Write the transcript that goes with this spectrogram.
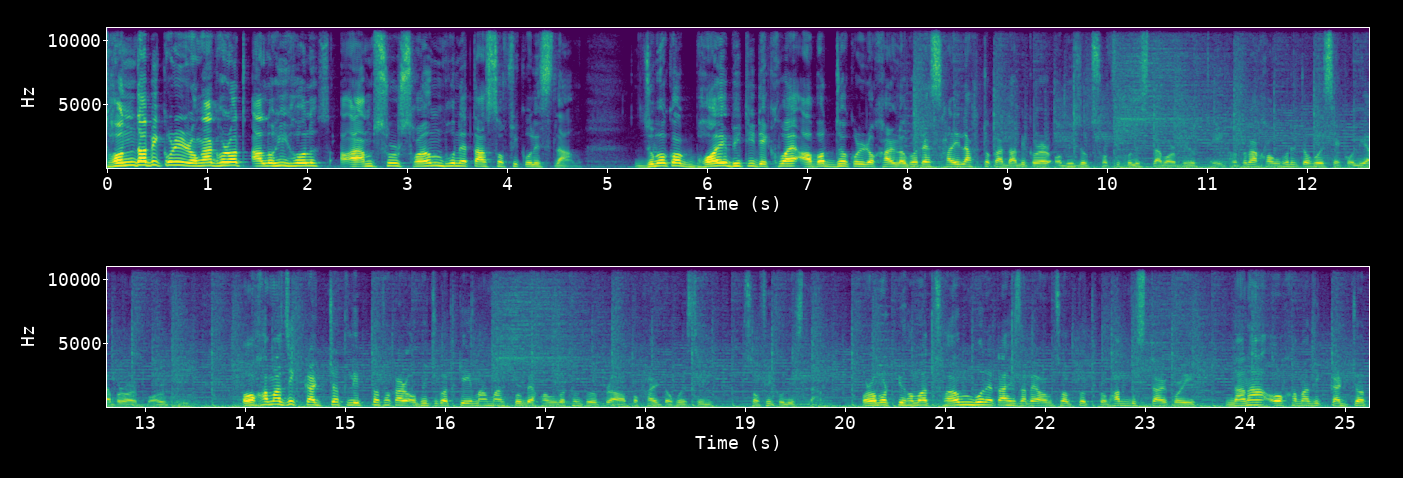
ধন দাবী কৰি ৰঙাঘৰত আলহী হ'ল আমচুৰ স্বয়ম্ভু নেতা ছফিকুল ইছলাম। যুৱকক ভয় ভীতি দেখুৱাই আবদ্ধ কৰি ৰখাৰ লগতে চাৰি লাখ টকা দাবী কৰাৰ অভিযোগ ছফিকুল ইছলামৰ বিৰুদ্ধে। এই ঘটনা সংঘটিত হৈছে কলিয়াবৰৰ বৰগুৰিত অসামাজিক কাৰ্যত লিপ্ত থকাৰ অভিযোগত কেইমাহমান পূৰ্বে সংগঠনটোৰ পৰা অপসাৰিত হৈছিল ছফিকুল ইছলাম। পৰৱৰ্তী সময়ত স্বয়ম্ভু নেতা হিচাপে অঞ্চলটোত প্ৰভাৱ বিস্তাৰ কৰি নানা অসামাজিক কাৰ্যত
